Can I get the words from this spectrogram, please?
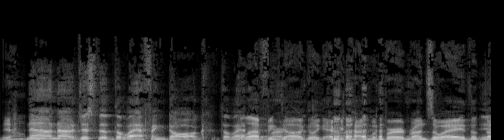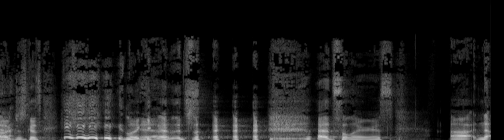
Yeah. no, no, just the, the laughing dog. The the laughing, laughing dog. hunting. Like every time a bird runs away, the Yeah. dog just goes hee hee hee. Like you know, that's that's hilarious. Uh, no,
